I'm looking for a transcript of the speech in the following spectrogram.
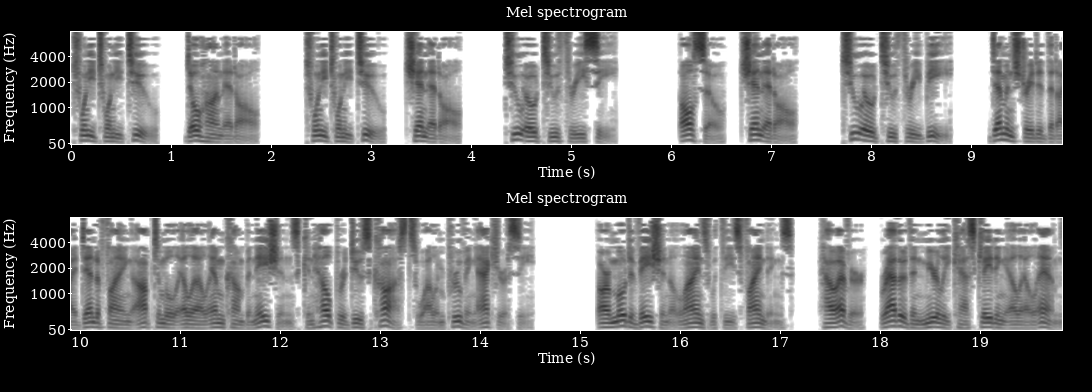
2022, Dohan et al. 2022, Chen et al. 2023c. Also, Chen et al. 2023b demonstrated that identifying optimal LLM combinations can help reduce costs while improving accuracy. Our motivation aligns with these findings. However, rather than merely cascading LLMs,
